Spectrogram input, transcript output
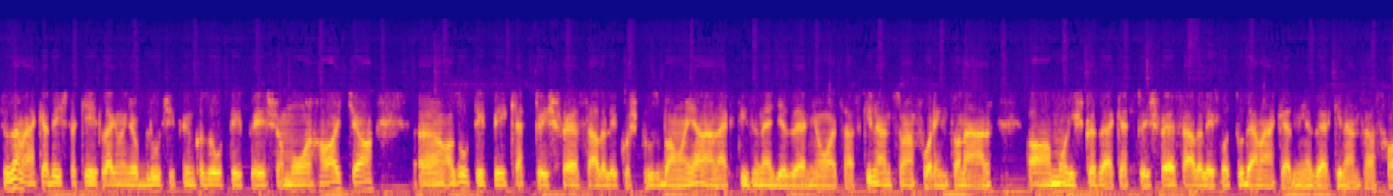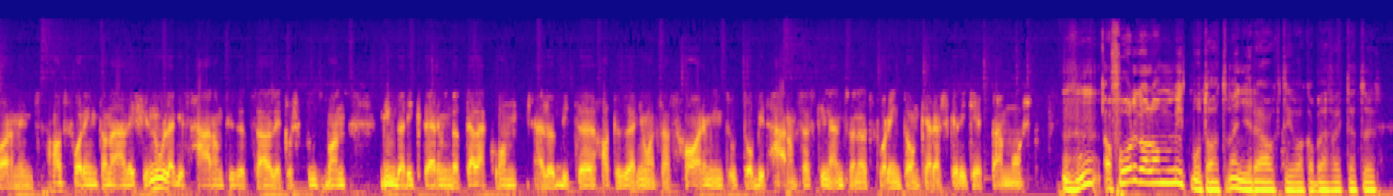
és az emelkedést a két legnagyobb blue chipünk, az OTP és a MOL hajtja. Az OTP 2,5%-os pluszban van jelenleg 11.890 forinton áll, a MOL is közel 2,5%-ot tud emelkedni 1936 forinton áll, és 0,3%-os pluszban mind a Richter, mind a Telekom előbbit 6830, utóbbit 395 forinton kereskedik éppen most. Uh-huh. A forgalom mit mutat? Mennyire aktívak a befektetők?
